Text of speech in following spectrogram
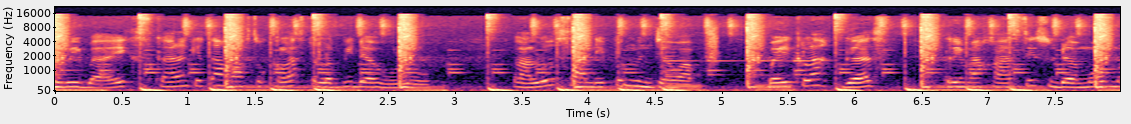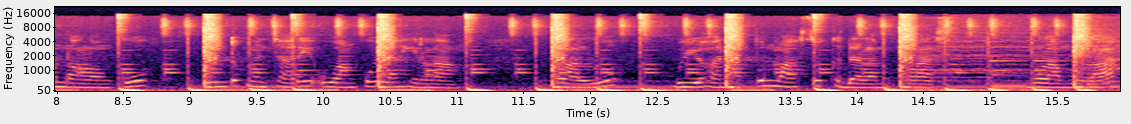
Lebih baik sekarang kita masuk kelas terlebih dahulu. Lalu Sandi pun menjawab, Baiklah Gas, terima kasih sudah mau menolongku untuk mencari uangku yang hilang. Lalu Bu Yohana pun masuk ke dalam kelas. Mula-mula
